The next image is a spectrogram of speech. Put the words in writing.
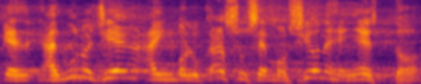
que algunos llegan a involucrar sus emociones en esto,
